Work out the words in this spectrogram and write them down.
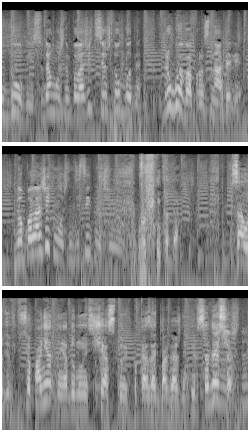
удобный. Сюда можно положить все, что угодно. Другой вопрос, надо ли. Но положить можно действительно много. В общем-то, да. С Audi все понятно. Я думаю, сейчас стоит показать багажник Мерседеса. Конечно.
